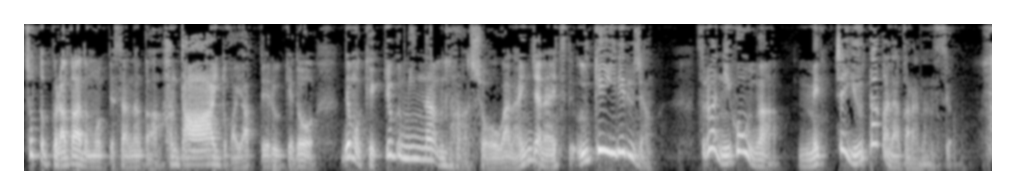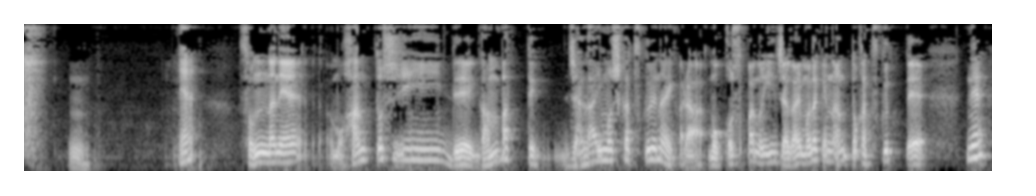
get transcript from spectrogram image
ちょっとプラカード持ってさ、なんか、反対とかやってるけど、でも結局みんな、まあ、しょうがないんじゃない？つって受け入れるじゃん。それは日本がめっちゃ豊かだからなんですよ。うん。ね。そんなね、もう半年で頑張ってじゃがいもしか作れないから、もうコスパのいいじゃがいもだけなんとか作って、ね、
